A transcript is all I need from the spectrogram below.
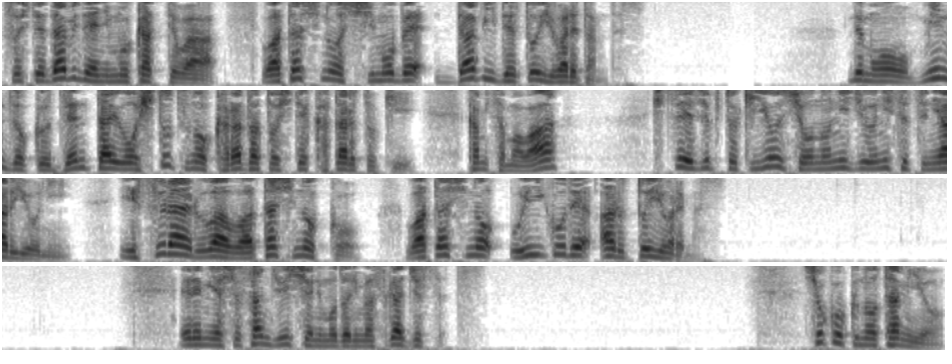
そしてダビデに向かっては、私のしもべダビデと言われたのです。でも、民族全体を一つの体として語るとき、神様は、出エジプト記4章の22節にあるように、イスラエルは私の子、私のウイ子であると言われます。エレミア書31章に戻りますが、10節諸国の民よ、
